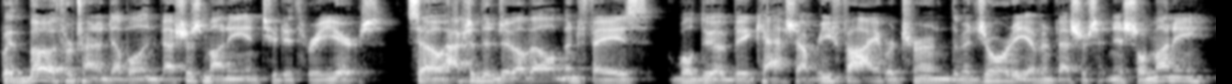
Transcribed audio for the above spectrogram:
With both, we're trying to double investors' money in two to three years. So after the development phase, we'll do a big cash out refi, return the majority of investors' initial money,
